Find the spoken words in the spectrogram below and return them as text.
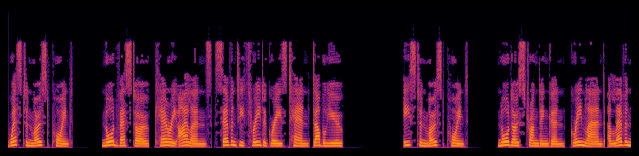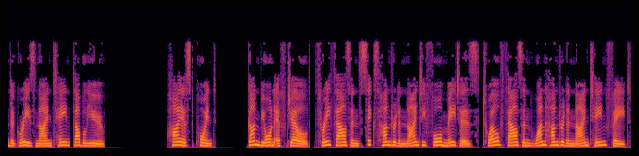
Westernmost point Nordvesto, Carey Islands 73 degrees 10 W. Easternmost point Nordostrundingen, Greenland 11 degrees 19 W. Highest point Gunnbjornfjeld, 3,694 metres 12,119 feet.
